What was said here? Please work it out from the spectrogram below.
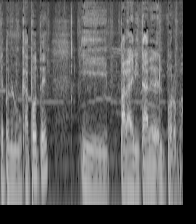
le ponen un capote y para evitar el, el polvo,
